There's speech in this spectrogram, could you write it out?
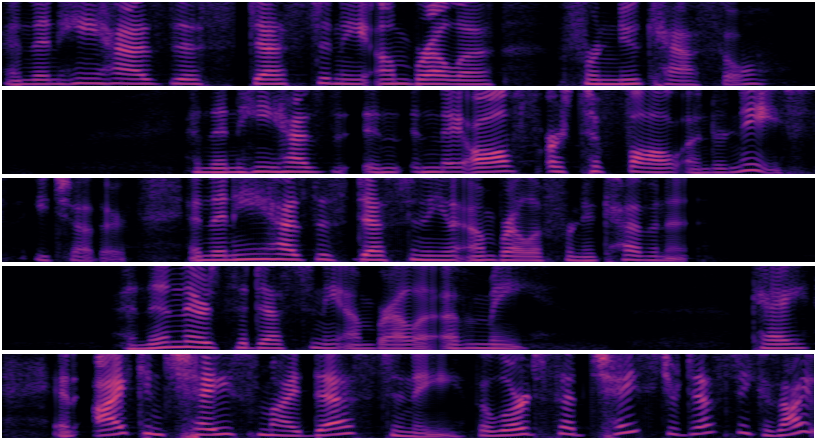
And then he has this destiny umbrella for Newcastle. And then he has, and, and, they all are to fall underneath each other. And then he has this destiny umbrella for New Covenant. And then there's the destiny umbrella of me okay? And i can chase my destiny. The lord said chase your destiny because I,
